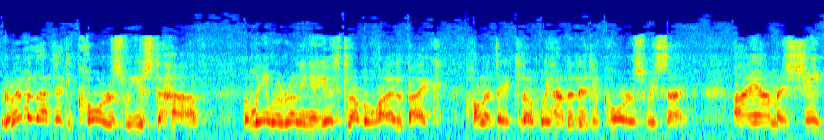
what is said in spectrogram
Remember that little chorus we used to have when we were running a youth club a while back, holiday club, we had a little chorus we sang. I am a sheep,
